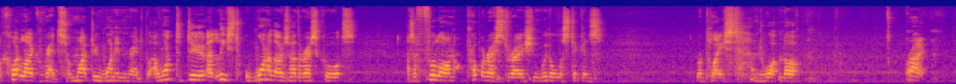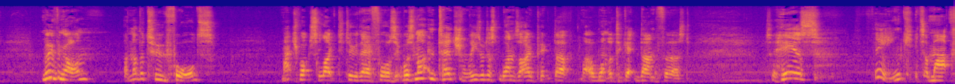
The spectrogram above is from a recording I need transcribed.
I quite like red so I might do one in red but I want to do at least one of those other Escorts as a full-on proper restoration with all the stickers replaced and whatnot right moving on another two Fords Matchbox like to do their Fords. It was not intentional, these were just ones that I picked up that I wanted to get done first. So here's, I think it's a Mark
